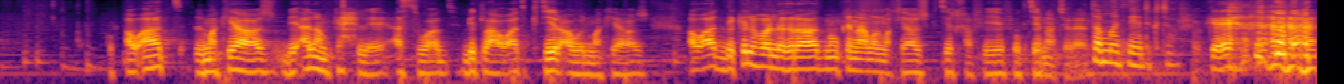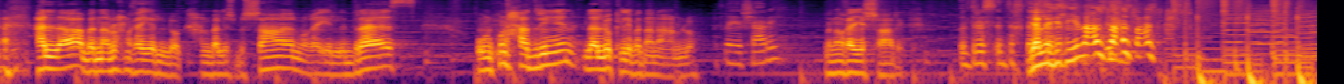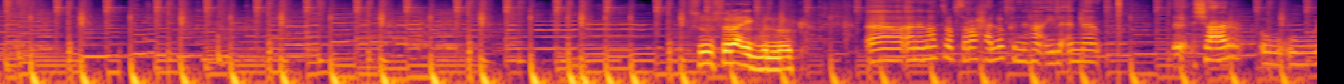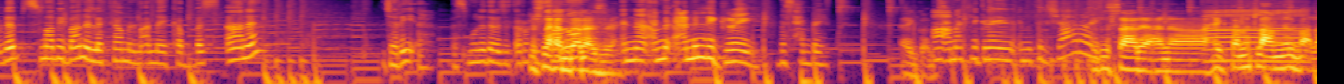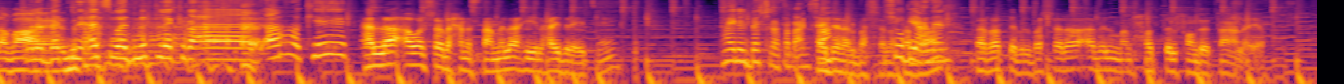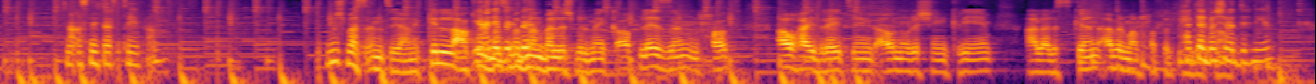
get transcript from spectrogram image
أوقات المكياج بقلم كحلة أسود بيطلع أوقات كتير قوي المكياج. أوقات بكل هول الأغراض ممكن نعمل مكياج كتير خفيف وكتير natural طمنتني يا دكتور. okay. هلأ بدنا نروح نغير ال look. حنبلش بالشعر نغير ال dress ونكون حاضرين لل look اللي بدنا نعمله. تغير شعري؟ بدنا نغير شعرك. ال dress انت اخترته. يلا يلا يلا عجلة عجلة عجلة شو شو رأيك بال look؟ آه أنا ناطرة بصراحة ال look النهائي لأنه آه، شعر ولبس ما بيبان إلا كامل مع ال make up بس أنا جريئة بس مو لدرجة أروح مش لهالدرجة. إنه أعم- اعمل لي gray بس حبيت. أي good آه عملت لي gray مثل شعري. مثل شعري أنا. هيك نطلع بنلبق لبعض. ولبتني أسود مثلك بعد. آه okay. هلأ أول شغلة حنستعملها هي ال hydrating هاي للبشره طبعا صح؟ هيدي للبشرة شو طبعاً. بيعمل؟ بنرطب البشرة قبل ما نحط ال fond de teint عليها. ناقصني ترطيب ها؟ مش بس انت يعني كل على طول يعني بس ب- بدنا نبلش بال make up لازم نحط أو hydrating أو nourishing cream على ال skin قبل ما نحط ال fond de teint حتى البشرة الدهنية؟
